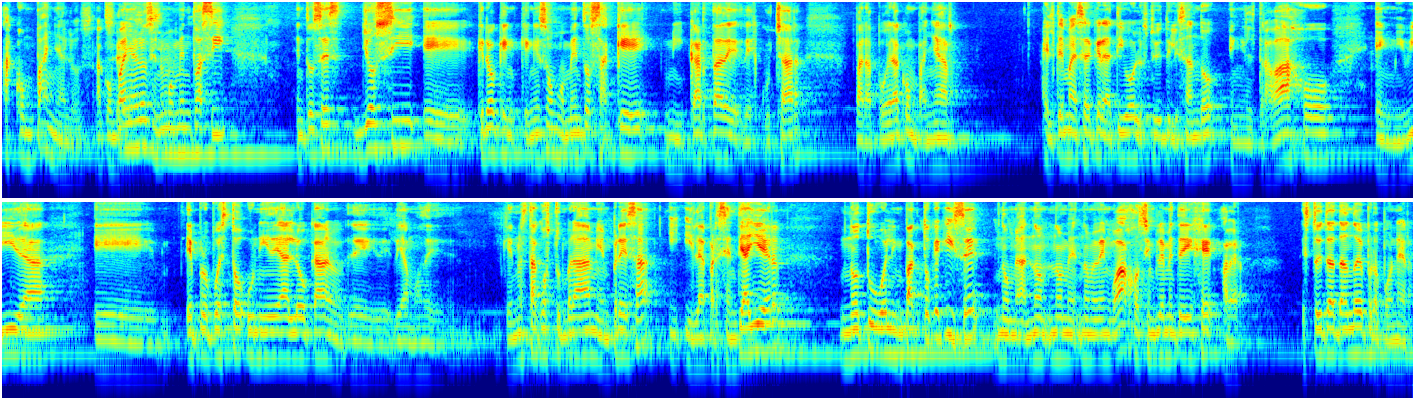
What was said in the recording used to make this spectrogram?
acompáñalos, acompáñalos en un momento así entonces yo sí eh, creo que, en esos momentos saqué mi carta de, escuchar para poder acompañar. El tema de ser creativo lo estoy utilizando en el trabajo, en mi vida. Eh, he propuesto una idea loca, de, digamos, de, que no está acostumbrada a mi empresa y, la presenté ayer. No tuvo el impacto que quise, no me, no, me, no me vengo abajo, simplemente dije, a ver, estoy tratando de proponer.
